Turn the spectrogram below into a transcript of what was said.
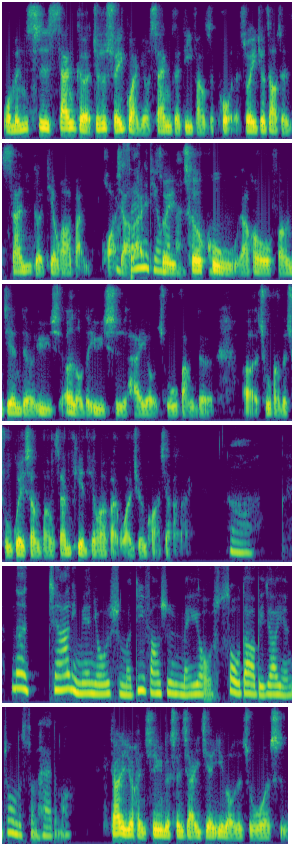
我们是三个，就是水管有三个地方是破的，所以就造成三个天花板垮下来。哦、所以车库，然后房间的浴室、二楼的浴室，还有厨房的呃厨房的橱柜上方三片天花板完全垮下来。哦，那家里面有什么地方是没有受到比较严重的损害的吗？家里就很幸运的剩下一间一楼的主卧室，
